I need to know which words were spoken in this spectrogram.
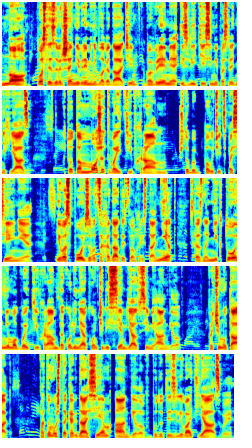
но после завершения времени благодати, во время излития семи последних язв, кто-то может войти в храм, чтобы получить спасение и воспользоваться ходатайством Христа. Нет, сказано, никто не мог войти в храм, доколе не окончились семь язв семи ангелов. Почему так? Потому что когда семь ангелов будут изливать язвы,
